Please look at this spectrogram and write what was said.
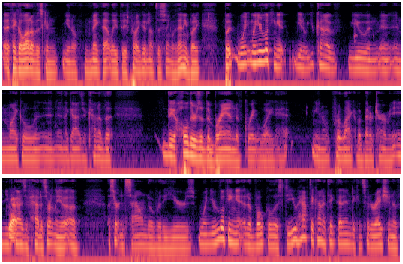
I think a lot of us can, you know, make that leap that he's probably good enough to sing with anybody. But when when you're looking at, you know, you kind of you and and, and Michael and, and the guys are kind of the the holders of the brand of Great White, you know, for lack of a better term, and, and you Yeah. guys have had a, certainly a, a a certain sound over the years. When you're looking at a vocalist, do you have to kind of take that into consideration of,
